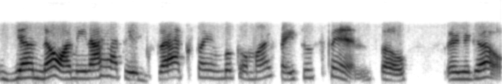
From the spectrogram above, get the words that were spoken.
yeah, no, I mean I had the exact same look on my face as Finn. So there you go.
